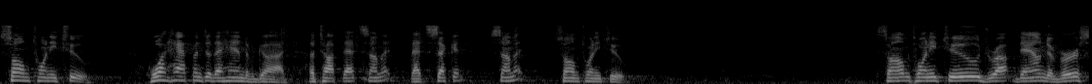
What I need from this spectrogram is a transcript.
Psalm 22. What happened to the hand of God atop that summit, that second summit? Psalm 22. Psalm 22, drop down to verse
